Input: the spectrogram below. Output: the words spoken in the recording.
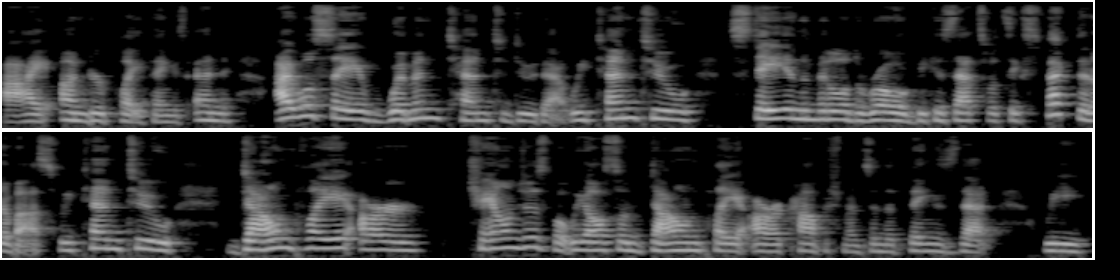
I underplay things. And I will say women tend to do that. We tend to stay in the middle of the road because that's what's expected of us. We tend to downplay our challenges, but we also downplay our accomplishments and the things that we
